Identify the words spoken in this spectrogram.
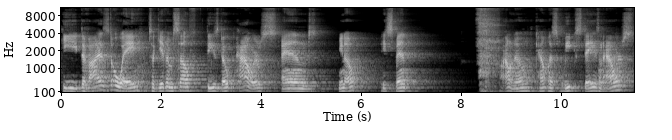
he devised a way to give himself these dope powers, and, you know, he spent, I don't know, countless weeks, days, and hours.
